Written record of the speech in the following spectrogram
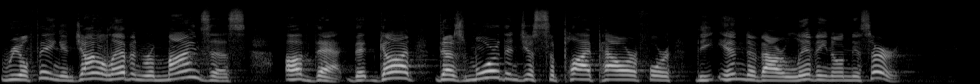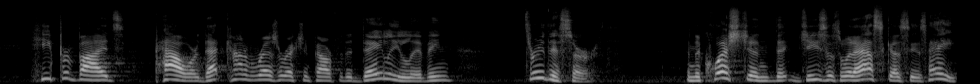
real thing. And John 11 reminds us of that, that God does more than just supply power for the end of our living on this earth. He provides power, that kind of resurrection power for the daily living through this earth. And the question that Jesus would ask us is hey,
